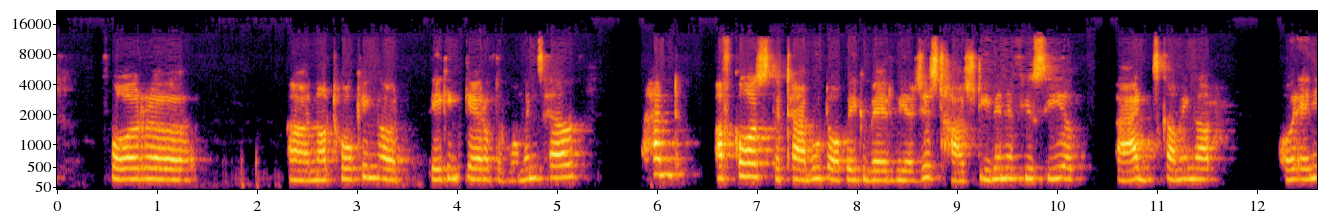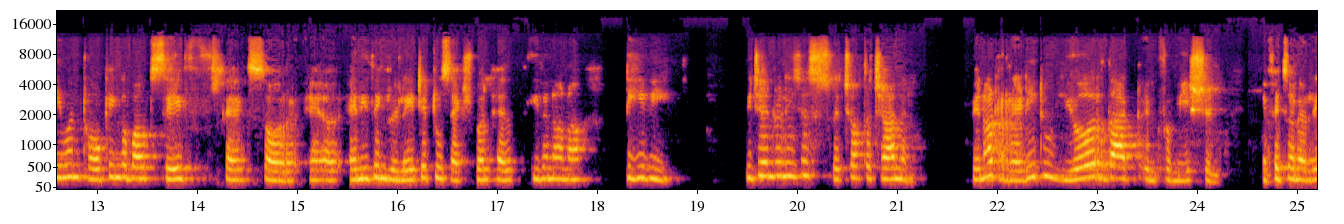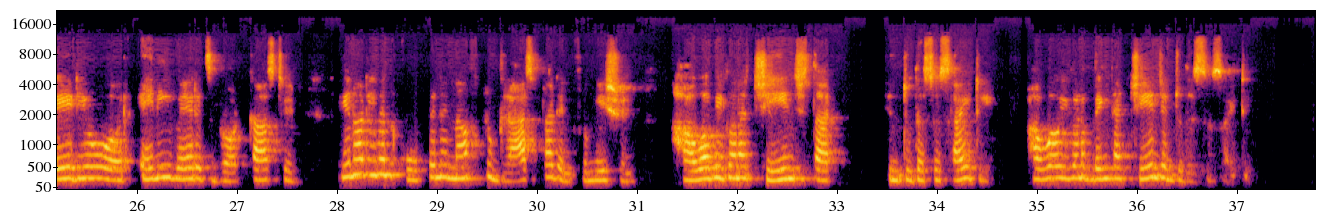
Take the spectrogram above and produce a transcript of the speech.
for uh, uh, not talking or taking care of the woman's health. And of course the taboo topic where we are just hushed even if you see ads coming up or anyone talking about safe sex or uh, anything related to sexual health even on a tv we generally just switch off the channel. We're not ready to hear that information. If it's on a radio or anywhere it's broadcasted we're not even open enough to grasp that information. How are we going to change that into the society how are we going to bring that change into the society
